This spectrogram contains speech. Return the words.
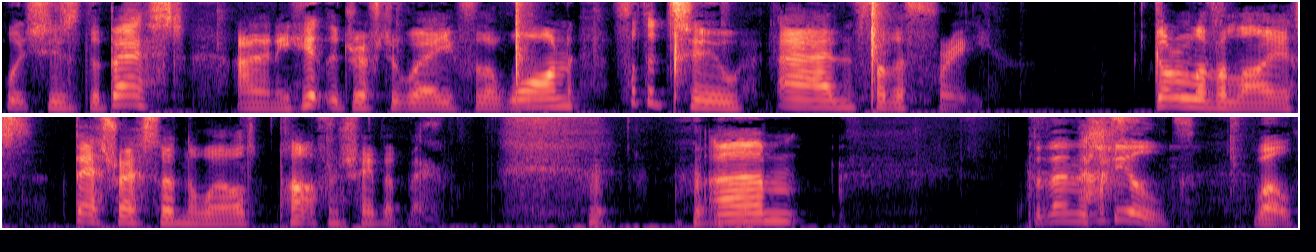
which is the best, and then he hit the drift away for the one, for the two, and for the three. Gotta love Elias, best wrestler in the world, apart from Shane McMahon. um, But then the Shield. Well,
